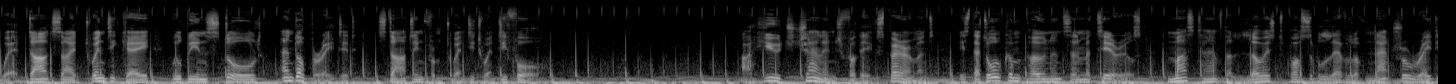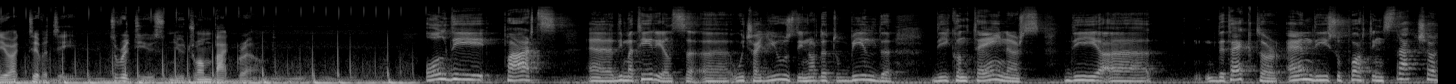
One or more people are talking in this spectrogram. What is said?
where DarkSide 20K will be installed and operated starting from 2024. A huge challenge for the experiment is that all components and materials must have the lowest possible level of natural radioactivity to reduce neutron background. All the parts, uh, the materials uh, which are used in order to build the containers, the uh, detector and the supporting structure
